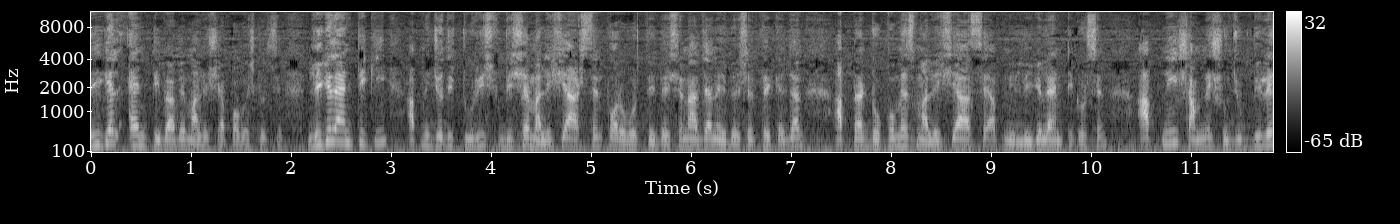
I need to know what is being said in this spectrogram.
লিগেল অ্যান্টিভাবে মালয়েশিয়া প্রবেশ করছে। লিগেল অ্যান্টি কি? আপনি যদি ট্যুরিস্ট বিষয়ে মালয়েশিয়া আসছেন, পরবর্তী দেশে না যান, এই দেশে থেকে যান, আপনার ডকুমেন্টস মালয়েশিয়া আছে, আপনি লিগেল অ্যান্টি করছেন। আপনি সামনে সুযোগ দিলে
